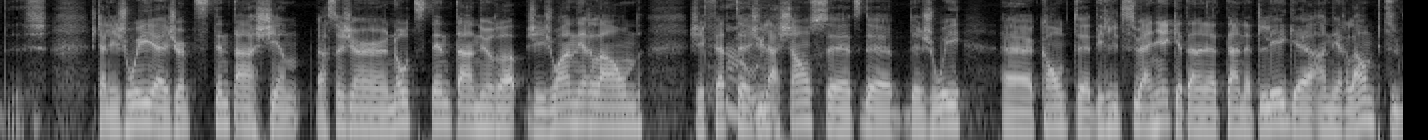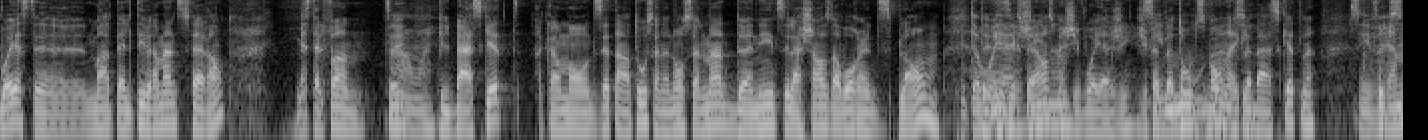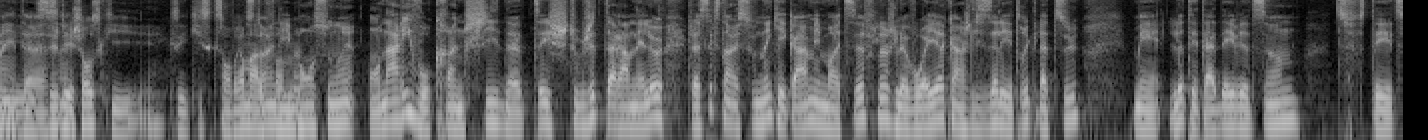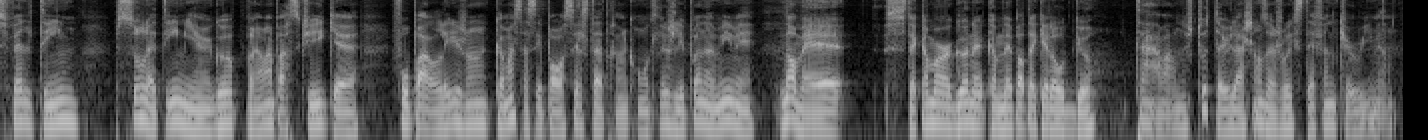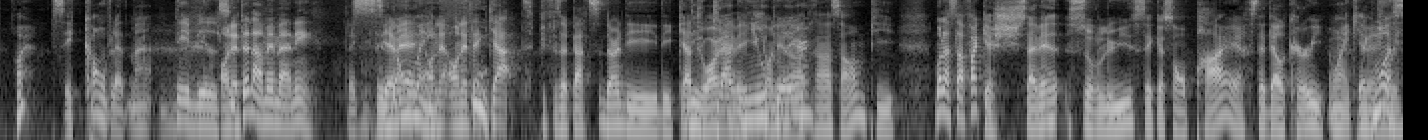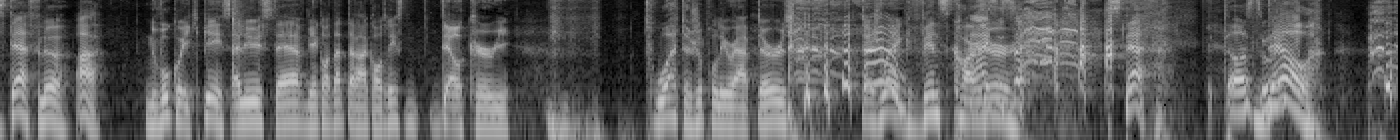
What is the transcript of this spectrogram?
j'étais allé jouer, j'ai eu un petit stint en Chine. Après ça, j'ai un autre stint en Europe. J'ai joué en Irlande. J'ai fait, Ah j'ai eu la chance de, de jouer euh, contre des Lituaniens qui étaient dans notre, dans notre ligue euh, en Irlande. Puis tu le voyais, c'était une mentalité vraiment différente. Mais c'était le fun. tu sais. Ah ouais. Puis le basket, comme on disait tantôt, ça m'a non seulement donné tu sais, la chance d'avoir un diplôme, de des expériences, mais j'ai voyagé. J'ai C'est fait le tour du mon monde avec ça. le basket. Là. C'est Tu vraiment c'est- intéressant. C'est des choses qui, qui, qui- qui sont vraiment C'est le un fun. des là. bons souvenirs. On arrive au crunchy tu je suis obligé de te ramener là. Je sais que c'est un souvenir qui est quand même émotif, là. Je le voyais quand je lisais les trucs là-dessus. Mais là, t'es à Davidson, tu, tu fais le team. Puis sur le team, il y a un gars vraiment particulier que faut parler, genre. Comment ça s'est passé, cette rencontre-là? Je l'ai pas nommé, mais. Non, mais c'était comme un gars, comme n'importe quel autre gars. Tabarnouche, toi, t'as eu la chance de jouer avec Stephen Curry, man. Ouais. C'est complètement débile, On ça. était dans la même année. Il y avait- on, on était quatre, puis faisait partie d'un des, des quatre Des joueurs quatre avec qui on est rentrés ensemble. Puis moi, la seule affaire que je savais sur lui, c'est que son père, c'était Del Curry. Ouais, qui avait moi, joué. Steph, là, ah, nouveau coéquipier. Salut, Steph, bien content de te rencontrer. C'est Del Curry. Toi, t'as joué pour les Raptors. t'as joué avec Vince Ouais, Carter. Steph, Dell!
